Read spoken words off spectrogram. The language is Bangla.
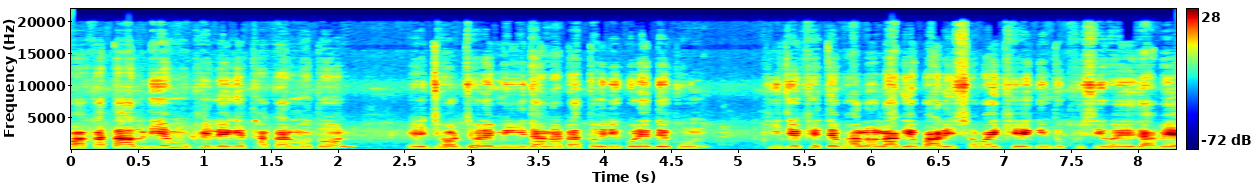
পাকা তাল দিয়ে মুখে লেগে থাকার মতন এই ঝরঝরে মিহিদানাটা তৈরি করে দেখুন, কী যে খেতে ভালো লাগে, বাড়ির সবাই খেয়ে কিন্তু খুশি হয়ে যাবে।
